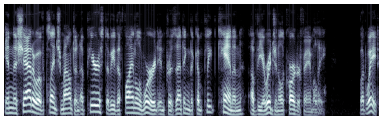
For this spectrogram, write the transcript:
In the Shadow of Clinch Mountain appears to be the final word in presenting the complete canon of the original Carter family. But wait,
